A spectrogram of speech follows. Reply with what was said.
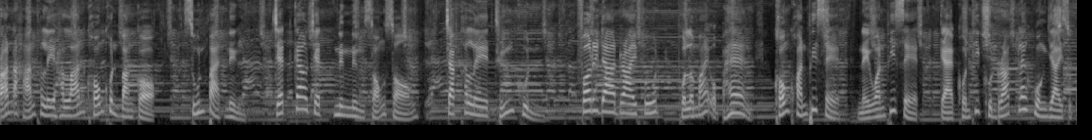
ร้านอาหารทะเลฮาลานของคนบางกอก 081 797 1122 จากทะเลถึงคุณฟอริดาดรายฟู้ดผลไม้อบแห้ง ของขวัญพิเศษในวันพิเศษ แก่คนที่คุณรักและห่วงใยสุข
